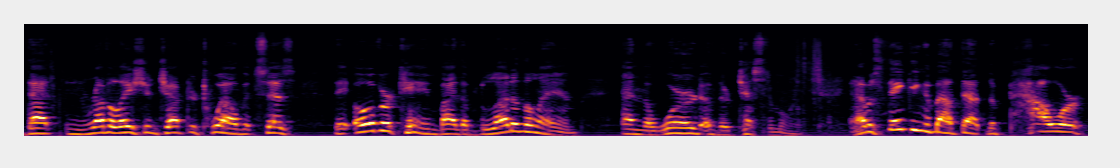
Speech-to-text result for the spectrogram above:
that in Revelation chapter 12 it says, They overcame by the blood of the Lamb and the word of their testimony. And I was thinking about that, the power,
